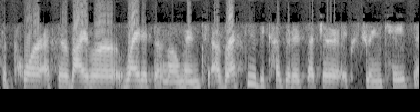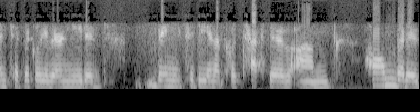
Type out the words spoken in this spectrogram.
support a survivor right at the moment of rescue because it is such an extreme case and typically they're needed, they need to be in a protective um, home that is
